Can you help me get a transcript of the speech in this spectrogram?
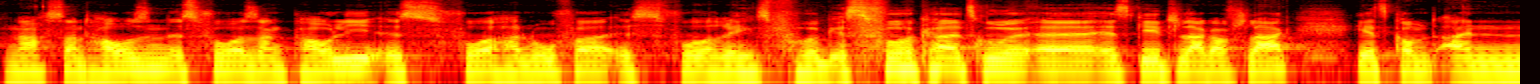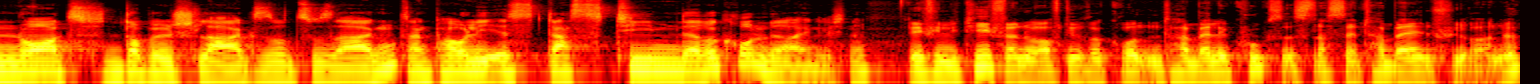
nach Sandhausen ist vor St. Pauli, ist vor Hannover, ist vor Regensburg, ist vor Karlsruhe. Äh, es geht Schlag auf Schlag. Jetzt kommt ein Nord-Doppelschlag sozusagen. St. Pauli ist das Team der Rückrunde eigentlich. Ne? Definitiv, wenn du auf die Rückrundentabelle guckst, ist das der Tabellenführer. Ne?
